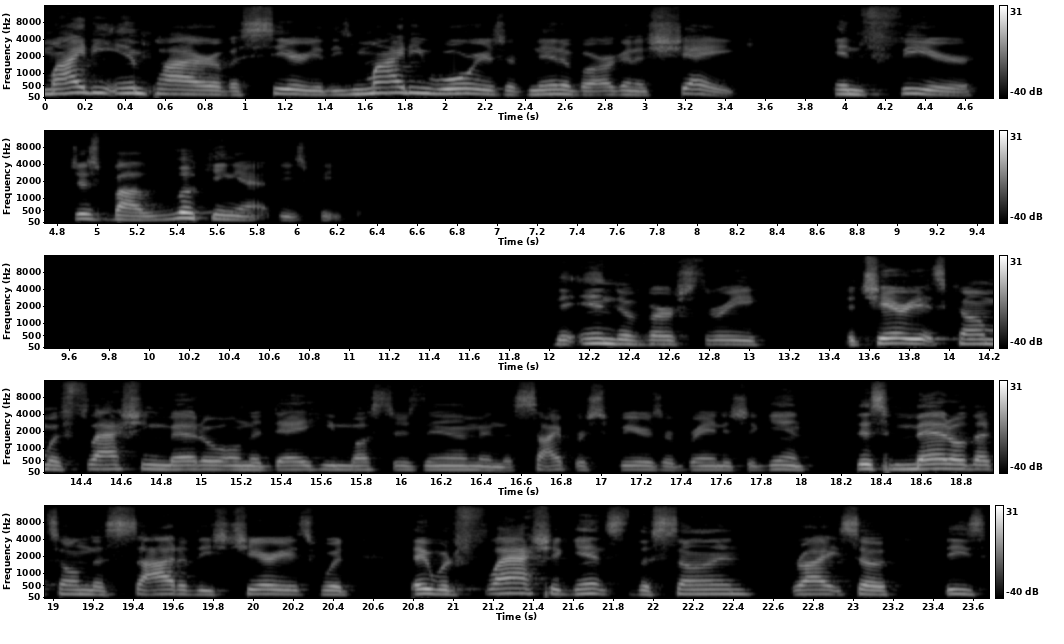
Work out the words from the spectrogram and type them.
mighty empire of Assyria. These mighty warriors of Nineveh are going to shake in fear just by looking at these people. the end of verse 3 the chariots come with flashing metal on the day he musters them, and the cypress spears are brandished again. This metal that's on the side of these chariots would they would flash against the sun, right? So these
